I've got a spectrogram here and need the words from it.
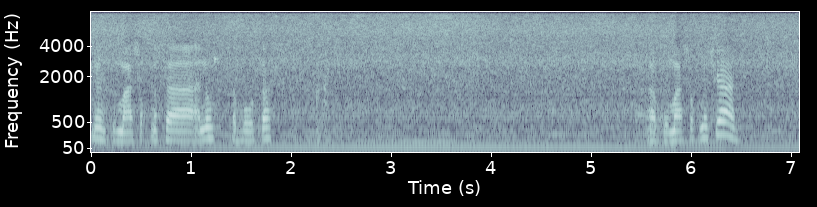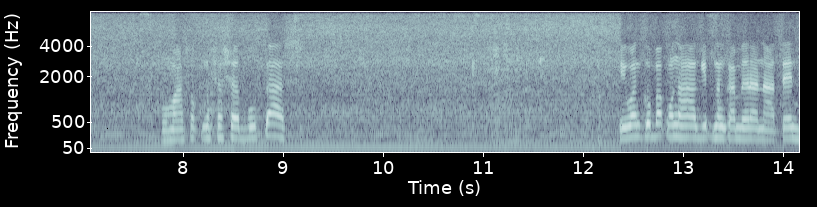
Yan, pumasok na sa ano, sa butas. Ah, pumasok na siya. Pumasok na siya sa butas. Iwan ko ba kung nahagip ng kamera natin?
